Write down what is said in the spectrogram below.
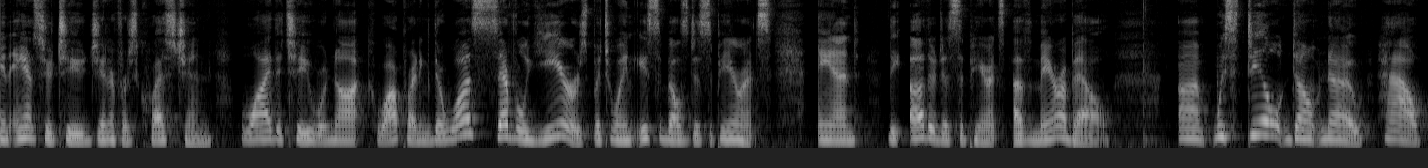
in answer to Jennifer's question why the two were not cooperating, there was several years between Isabel's disappearance and the other disappearance of Maribel. Um, we still don't know how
